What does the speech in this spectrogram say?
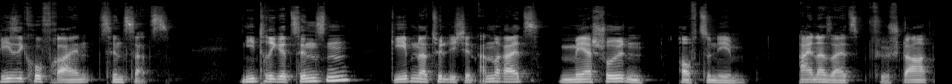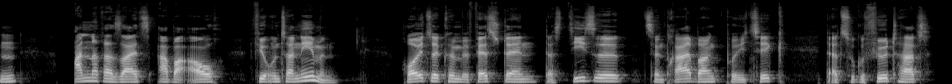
risikofreien Zinssatz. Niedrige Zinsen geben natürlich den Anreiz, mehr Schulden aufzunehmen. Einerseits für Staaten, andererseits aber auch für Unternehmen. Heute können wir feststellen, dass diese Zentralbankpolitik dazu geführt hat,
